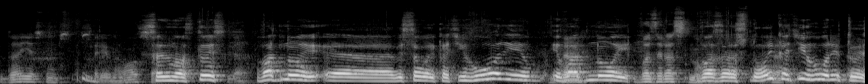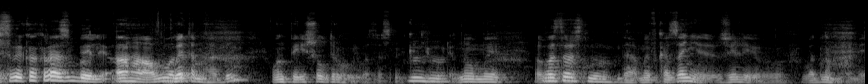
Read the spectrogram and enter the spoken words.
да, я с ним соревновался. соревновался? То есть Да. в одной э, весовой категории и в Да. одной Возрастной. возрастной Да. категории, то есть вы как раз были. Ага, вот. В этом году он перешел в другую возрастную категорию. Ну, мы, Возрастную. Да, мы в Казани жили в одном доме.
